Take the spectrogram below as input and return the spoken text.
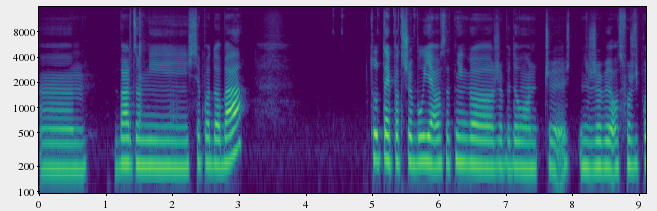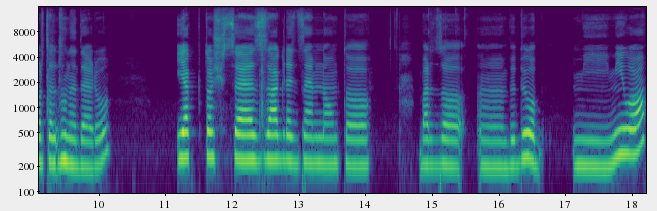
Em, bardzo mi się podoba. Tutaj potrzebuję ostatniego, żeby dołączyć, żeby otworzyć portal do Netheru. Jak ktoś chce zagrać ze mną, to bardzo y, by było mi miło,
